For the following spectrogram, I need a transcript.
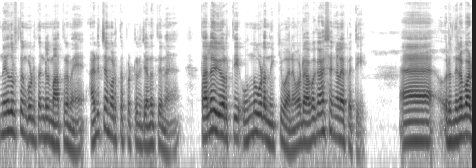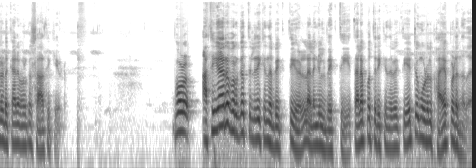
നേതൃത്വം കൊടുത്തെങ്കിൽ മാത്രമേ അടിച്ചമർത്തപ്പെട്ടൊരു ജനത്തിന് തല ഉയർത്തി ഒന്നുകൂടെ നിൽക്കുവാനും അവരുടെ അവകാശങ്ങളെപ്പറ്റി ഒരു നിലപാടെടുക്കാനും അവർക്ക് സാധിക്കുകയുള്ളൂ. അപ്പോൾ അധികാരവർഗത്തിലിരിക്കുന്ന വ്യക്തികൾ അല്ലെങ്കിൽ വ്യക്തി തലപ്പത്തിരിക്കുന്ന വ്യക്തി ഏറ്റവും കൂടുതൽ ഭയപ്പെടുന്നത്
